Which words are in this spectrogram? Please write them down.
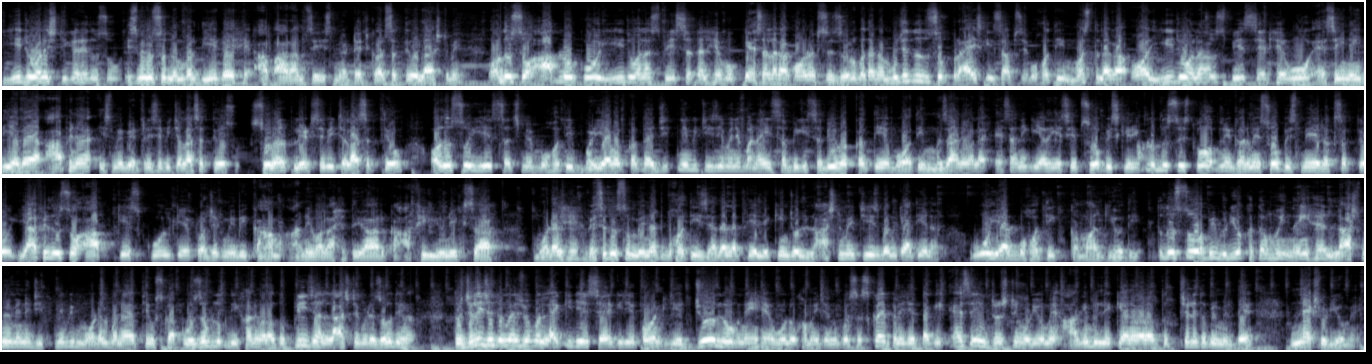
ये जो वाले स्टिकर है दोस्तों, इसमें दोस्तों नंबर दिए गए हैं, आप आराम से इसमें अटैच कर सकते हो लास्ट में। और दोस्तों, आप लोग को ये जो वाला स्पेस शटल है, वो कैसा लगा कॉमेंट से ज़रूर बताना। मुझे तो दोस्तों प्राइस के हिसाब से बहुत ही मस्त लगा, और ये जो वाला स्पेस सेट है, वो ऐसे ही नहीं दिया गया। आप है ना, इसमें बैटरी से भी चला सकते हो सोलर प्लेट से भी चला सकते हो। और दोस्तों, ये सच में बहुत ही बढ़िया वर्क करता है। जितनी भी चीज़ें मैंने बनाई, सभी की सभी वर्क करती है, बहुत ही मज़ा आने वाला है। ऐसा नहीं किया, ये सिर्फ़ सौ पीस के लिए। आप लोग दोस्तों, इसको अपने घर में सौ पीस में रख सकते हो, या फिर दोस्तों, आपके स्कूल के प्रोजेक्ट में भी काम आने वाला है तो यार काफ़ी यूनिक सा मॉडल है। वैसे दोस्तों, मेहनत बहुत ही ज़्यादा लगती है, लेकिन जो लास्ट में चीज़ बन के आती है ना, वो यार बहुत ही कमाल की होती है। तो दोस्तों, अभी वीडियो खत्म हुई नहीं है। लास्ट में मैंने जितने भी मॉडल बनाए थे, उसका क्लोजअप लुक दिखाने वाला तो प्लीज़ यार लास्ट वीडियो ज़रूर देखना। तो जल्दी से जल्दी को लाइक कीजिए शेयर कीजिए कमेंट कीजिए। जो लोग नए हैं, वो लोग हमारे चैनल को सब्सक्राइब कर लीजिए, ताकि ऐसे इंटरेस्टिंग वीडियो में आगे भी लेके आने वाला हो। तो चलिए तो फिर मिलते हैं नेक्स्ट वीडियो में।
